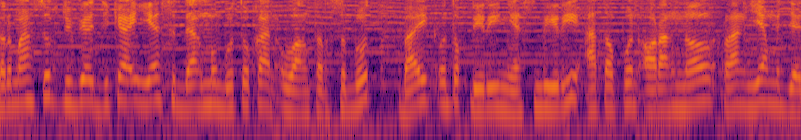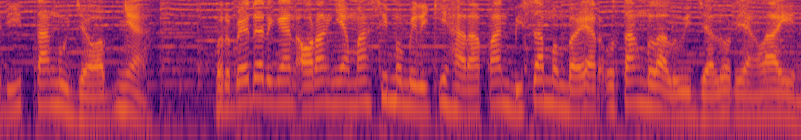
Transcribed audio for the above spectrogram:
termasuk juga jika ia sedang membutuhkan uang tersebut, baik untuk dirinya sendiri ataupun orang nol orang yang menjadi tanggung jawabnya. Berbeda dengan orang yang masih memiliki harapan bisa membayar utang melalui jalur yang lain.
